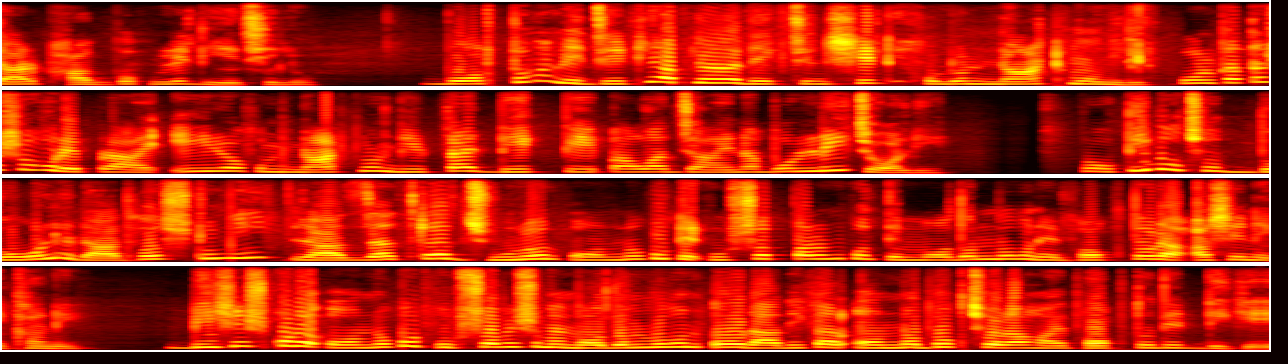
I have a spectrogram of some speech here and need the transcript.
তার ভাগ্য খুলে দিয়েছিল। বর্তমানে যেটি আপনারা দেখছেন সেটি হলো নাট মন্দির। কলকাতা শহরে প্রায় এই রকম নাট মন্দির প্রায় দেখতে পাওয়া যায় না বললেই চলে। প্রতি বছর দোল, রাধাষ্টমী, রাজযাত্রা, ঝুলন অন্নকূটের উৎসব পালন করতে মদনমোহনের ভক্তরা আসেন এখানে। বিশেষ করে অন্নকূট উৎসবের সময় মদনমোহন ও রাধিকার অন্নভোগ ছোড়া হয় ভক্তদের দিকে।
